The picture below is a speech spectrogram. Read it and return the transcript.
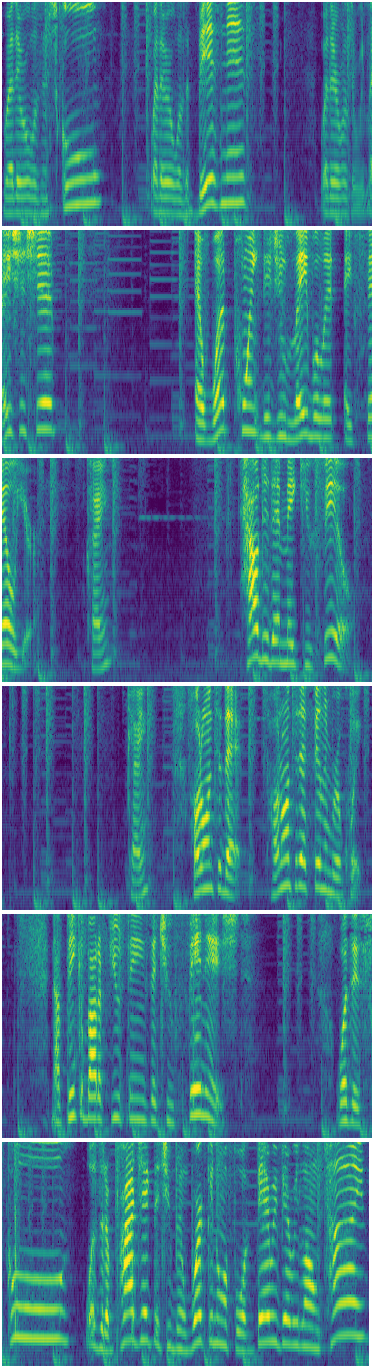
whether it was in school, whether it was a business, whether it was a relationship. At what point did you label it a failure? Okay. How did that make you feel? Okay. Hold on to that. Hold on to that feeling real quick. Now think about a few things that you finished. Was it school? Was it a project that you've been working on for a very, very long time?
